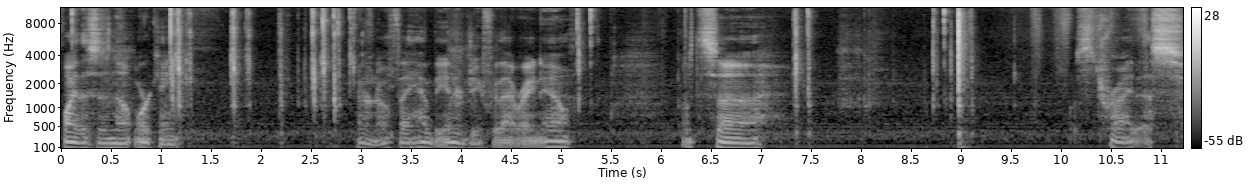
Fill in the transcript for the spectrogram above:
why this is not working. I don't know if I have the energy for that right now. Let's uh, let's try this.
